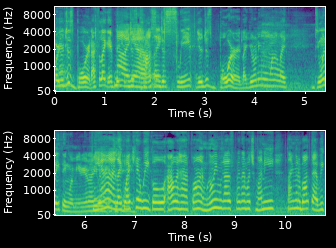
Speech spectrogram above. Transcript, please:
or you're just bored. I feel like if Nah, they just yeah, constantly like- just sleep, you're just bored. Like you don't even want to like do anything with me. You're not even Yeah, like why can't we go out and have fun? We don't even gotta spend that much money. Not even about that. We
